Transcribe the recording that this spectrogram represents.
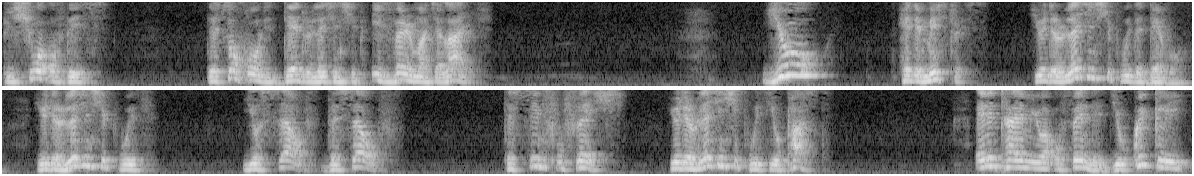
Be sure of this. The so-called dead relationship is very much alive. You had a mistress. You had a relationship with the devil. You had a relationship with yourself, the self, the sinful flesh. You had a relationship with your past. Anytime you are offended, you quickly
